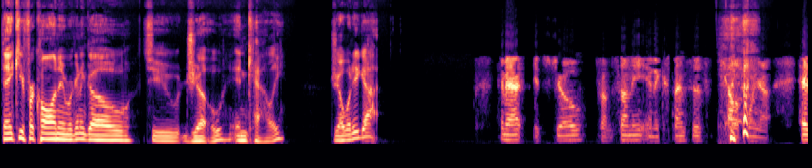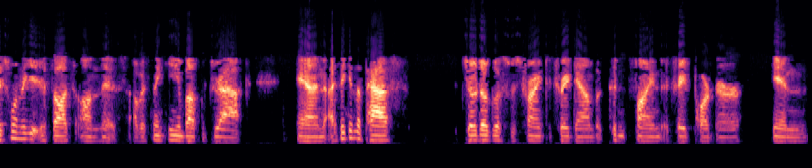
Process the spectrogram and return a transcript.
Thank you for calling in. We're going to go to Joe in Cali. Joe, what do you got? Hey, Matt. It's Joe from sunny and expensive California. hey, I just wanted to get your thoughts on this. I was thinking about the draft and I think in the past, Joe Douglas was trying to trade down but couldn't find a trade partner in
